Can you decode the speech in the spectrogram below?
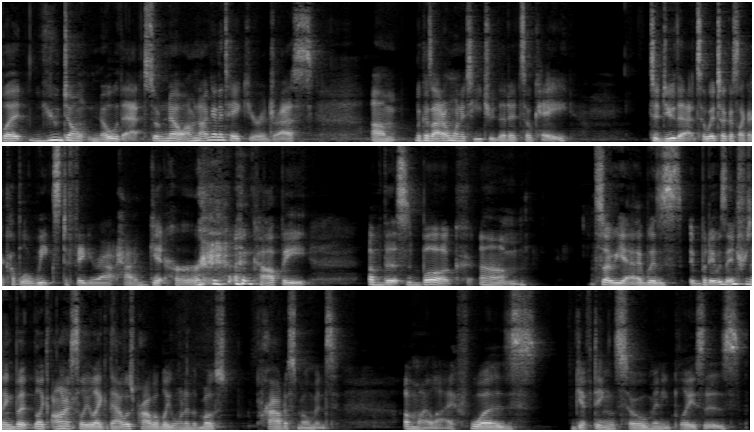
but you don't know that. So, no, I'm not going to take your address um, because I don't want to teach you that it's okay to do that. So, it took us like a couple of weeks to figure out how to get her a copy of this book. Um, so, yeah, it was, but it was interesting. But, like, honestly, like, that was probably one of the most proudest moments of my life was gifting so many places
